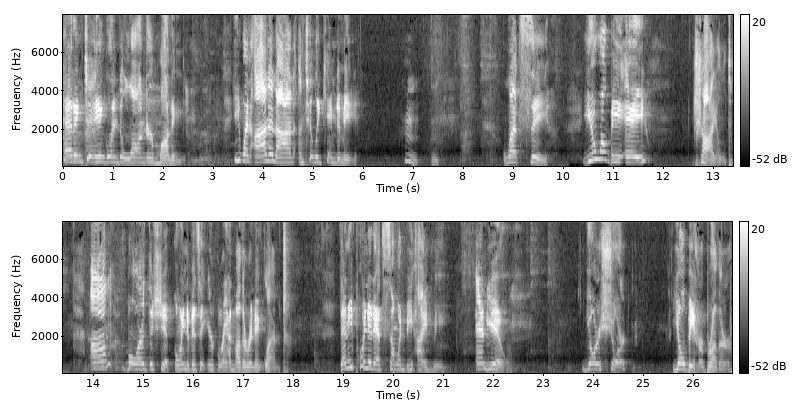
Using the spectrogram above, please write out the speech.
heading to England to launder money. He went on and on until he came to me. Hmm. Let's see. You will be a child on board the ship going to visit your grandmother in England. Then he pointed at someone behind me. And you. You're short. You'll be her brother.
